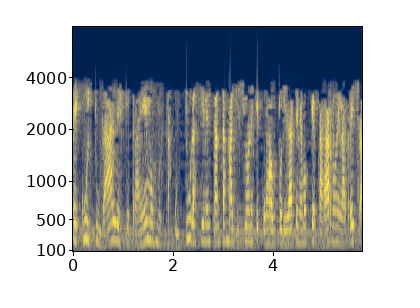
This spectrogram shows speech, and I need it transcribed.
eh, culturales que traemos, nuestras culturas tienen tantas maldiciones que con autoridad tenemos que pararnos en la brecha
